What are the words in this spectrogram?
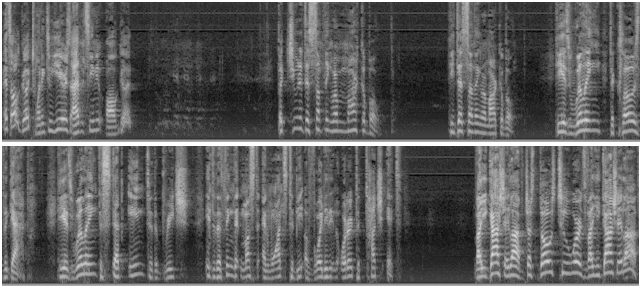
It's all good. 22 years. I haven't seen you. All good. But Judah does something remarkable he does something remarkable. He is willing to close the gap. He is willing to step into the breach, into the thing that must and wants to be avoided in order to touch it. Vayigash elav, just those two words, Vayigash elav.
